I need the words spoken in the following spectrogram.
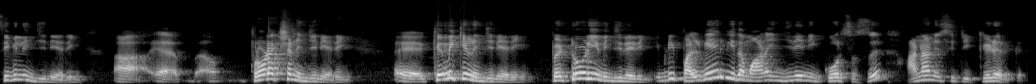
civil engineering production engineering chemical engineering petroleum engineering இப்படி பல்வேறு விதமான இன்ஜினியரிங் கோர்சஸ் அண்ணா யூனிவர்சிட்டி கீழே இருக்குது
